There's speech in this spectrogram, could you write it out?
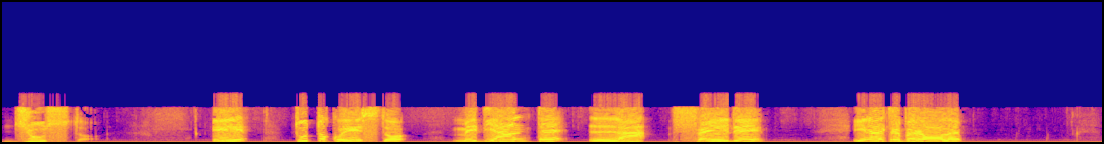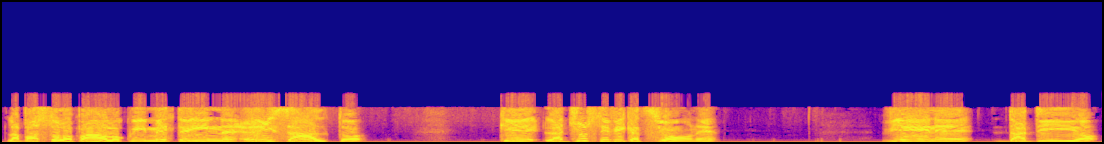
giusto. E tutto questo mediante la fede. In altre parole, l'Apostolo Paolo qui mette in risalto che la giustificazione viene da Dio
